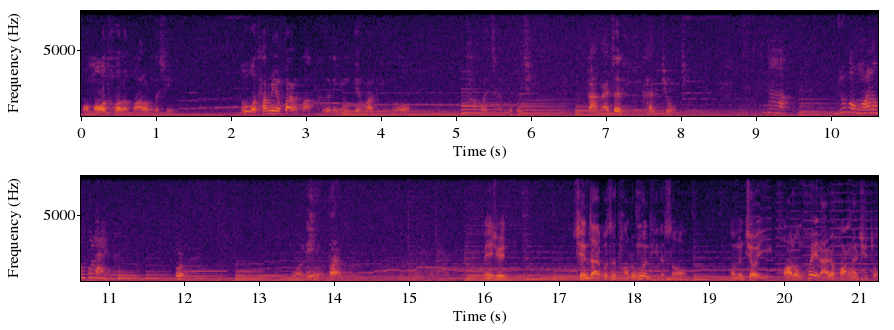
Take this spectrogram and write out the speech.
我摸透了华龙的心，如果他没有办法和你用电话联络，他会沉不住气，赶来这里一看究竟。那如果华龙不来呢？不来，我另有办法。美军，现在不是讨论问题的时候，我们就以华龙会来的方案去做。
